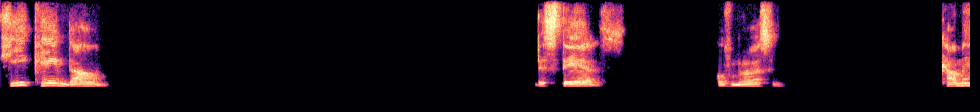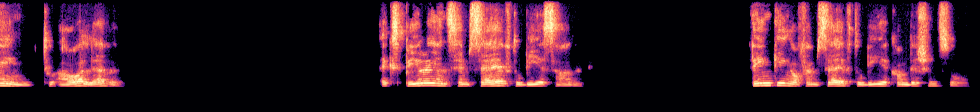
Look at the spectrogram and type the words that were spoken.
He came down the stairs of mercy, coming to our level, experience himself to be a sadhak, thinking of himself to be a conditioned soul.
